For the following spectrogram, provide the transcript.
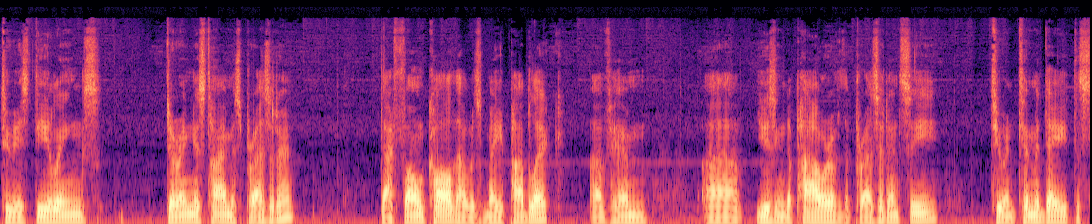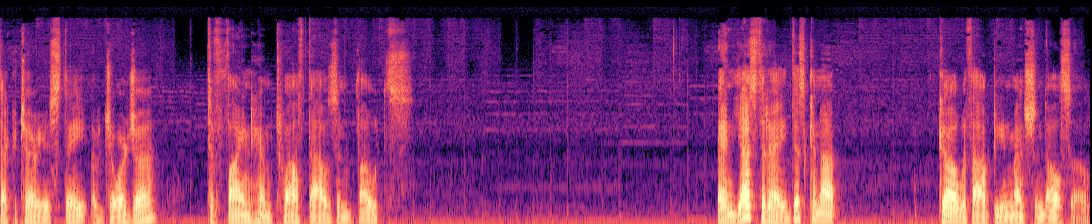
to his dealings during his time as president. That phone call that was made public of him uh, using the power of the presidency to intimidate the Secretary of State of Georgia to find him 12,000 votes. And yesterday, this cannot go without being mentioned also.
